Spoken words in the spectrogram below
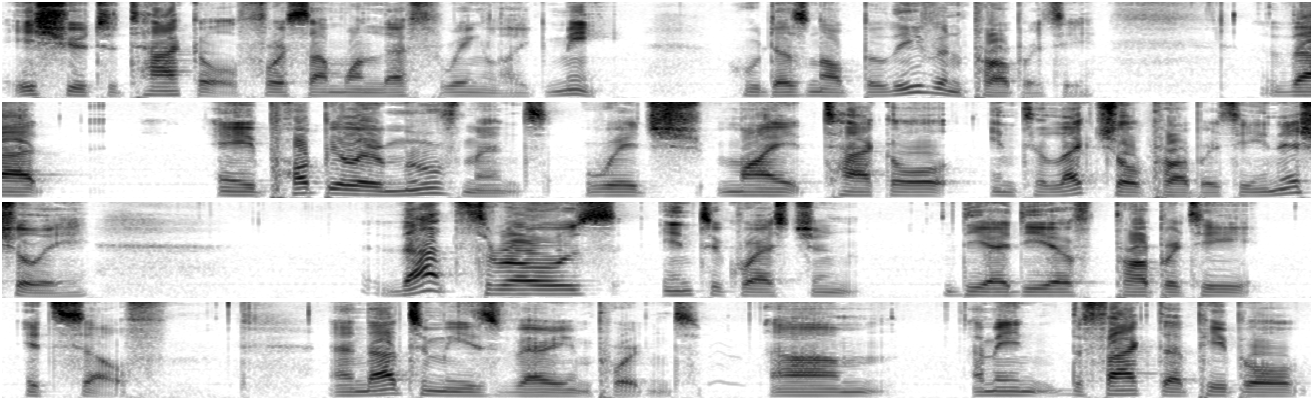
issue to tackle for someone left wing like me, who does not believe in property, that a popular movement which might tackle intellectual property initially, that throws into question the idea of property itself. And that to me is very important. Um, I mean, the fact that people,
